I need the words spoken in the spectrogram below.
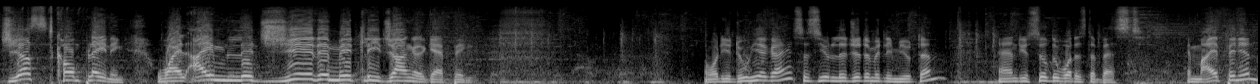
just complaining while I'm legitimately jungle gapping. What do you do here, guys, is you legitimately mute them and you still do what is the best. In my opinion,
